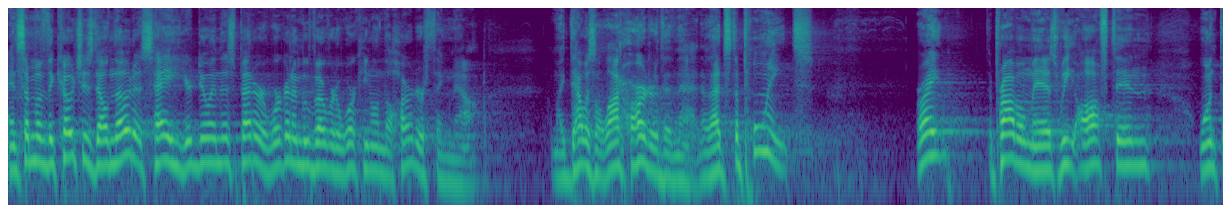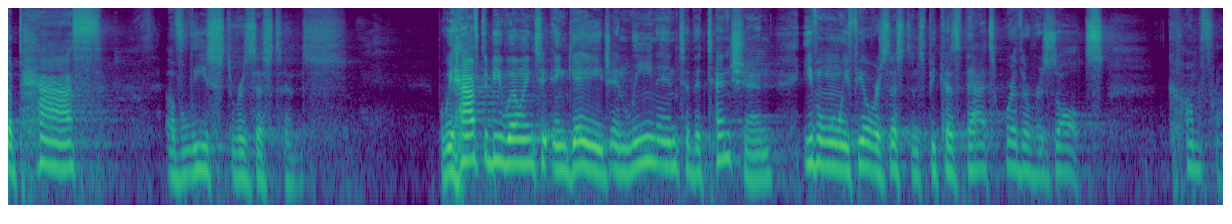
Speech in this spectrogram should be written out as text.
And some of the coaches, they'll notice, hey, you're doing this better. We're going to move over to working on the harder thing now. I'm like, that was a lot harder than that. Now, that's the point, right? The problem is we often want the path of least resistance. But we have to be willing to engage and lean into the tension even when we feel resistance because that's where the results come from.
